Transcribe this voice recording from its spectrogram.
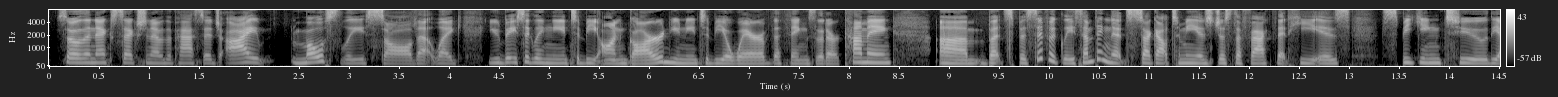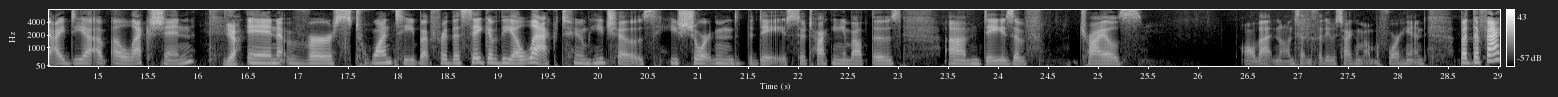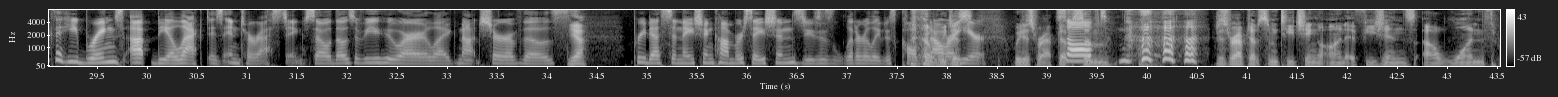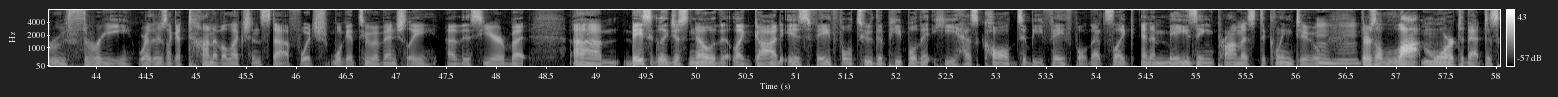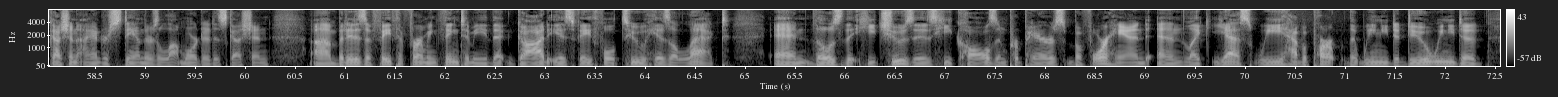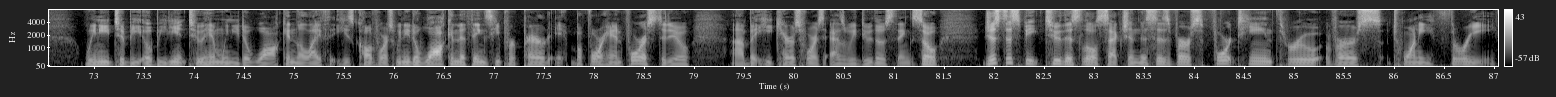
So the next section of the passage, I mostly saw that like you basically need to be on guard. You need to be aware of the things that are coming. Um, but specifically, something that stuck out to me is just the fact that he is speaking to the idea of election yeah. in verse 20. But for the sake of the elect whom he chose, he shortened the days. So, talking about those um, days of trials, all that nonsense that he was talking about beforehand. But the fact that he brings up the elect is interesting. So, those of you who are like not sure of those. Yeah predestination conversations. Jesus literally just called it out right just, here. We just wrapped up some just wrapped up some teaching on Ephesians uh, one through three, where there's like a ton of election stuff, which we'll get to eventually uh, this year. But um, basically, just know that like God is faithful to the people that He has called to be faithful. That's like an amazing promise to cling to. Mm-hmm. There's a lot more to that discussion. I understand there's a lot more to discussion, um, but it is a faith affirming thing to me that God is faithful to His elect and those that he chooses he calls and prepares beforehand and like yes we have a part that we need to do we need to we need to be obedient to him. We need to walk in the life that he's called for us. We need to walk in the things he prepared beforehand for us to do uh, but he cares for us as we do those things. So just to speak to this little section this is verse 14 through verse 23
